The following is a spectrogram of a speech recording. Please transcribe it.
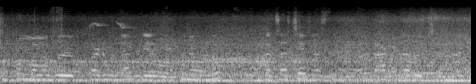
కుప్పల్లో పడి ఉన్నాయి ఎత్తుకునే వాళ్ళు ఇంకా చర్చ చేస్తున్నారు డాక్టర్ గారు వచ్చారు ట్రీట్మెంట్ చేశారు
